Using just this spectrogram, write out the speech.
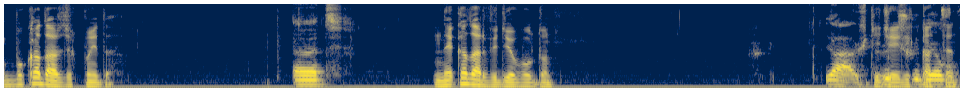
Bu kadarcık mıydı? Evet. Ne kadar video buldun? Ya işte Geceye üç video dikkatten.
